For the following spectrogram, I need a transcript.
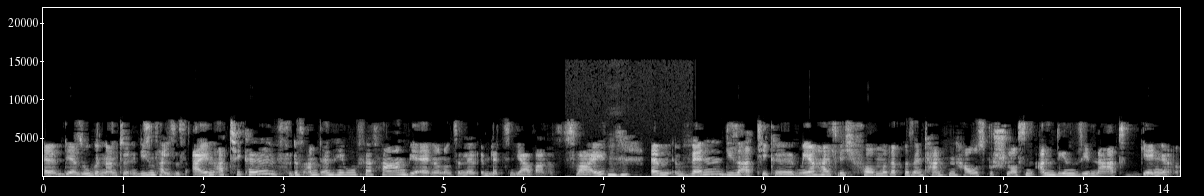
äh, der sogenannte, in diesem Fall ist es ein Artikel für das Amtenthebungsverfahren. Wir erinnern uns, im letzten Jahr waren es zwei. Mhm. Ähm, wenn dieser Artikel mehrheitlich vom Repräsentantenhaus beschlossen an den Senat gänge,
